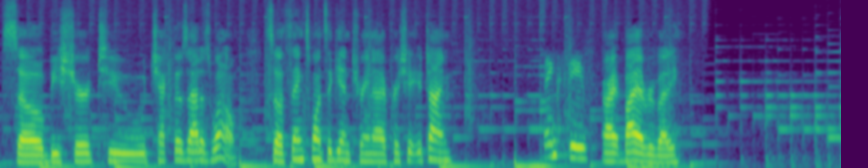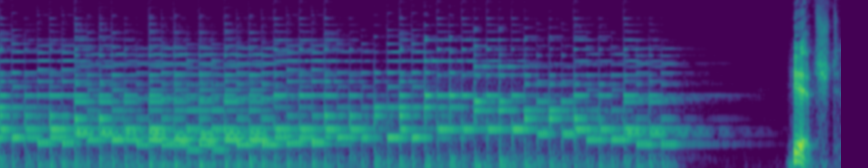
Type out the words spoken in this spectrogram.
So be sure to check those out as well. So thanks once again, Trina. I appreciate your time. Thanks, Steve. All right. Bye, everybody. Hitched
